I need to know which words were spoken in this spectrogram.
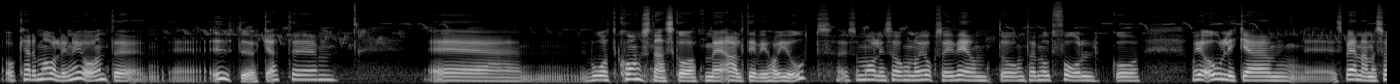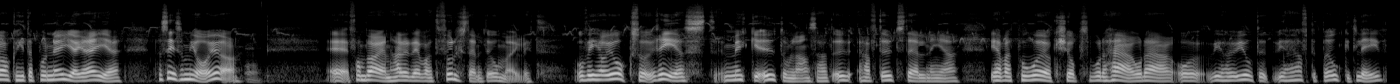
Och hade Malin och jag inte eh, utökat eh, eh, vårt konstnärskap med allt det vi har gjort. Som Malin sa, hon har ju också event och hon tar emot folk och, och gör olika mm, eh, spännande saker, hittar på nya grejer. Precis som jag gör. Eh, från början hade det varit fullständigt omöjligt. Och vi har ju också rest mycket utomlands haft, utställningar. Vi har varit på workshops både här och där och vi har, gjort ett, vi har haft ett brokigt liv.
